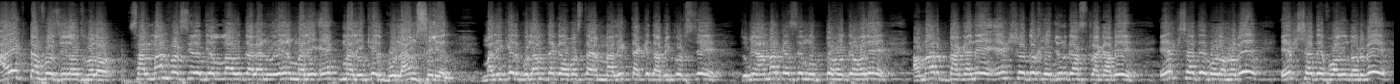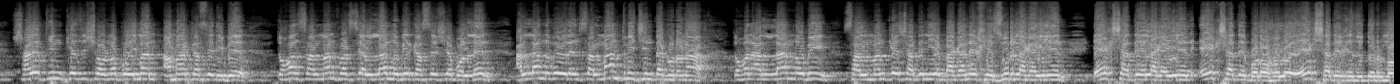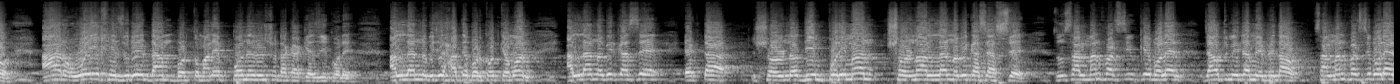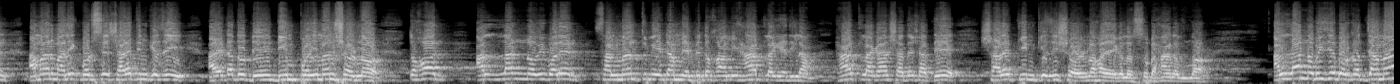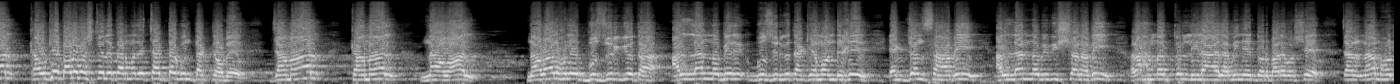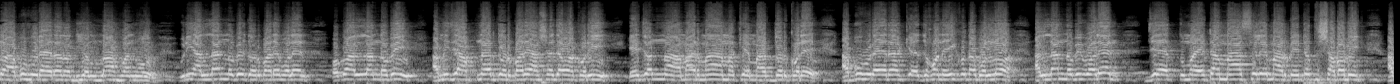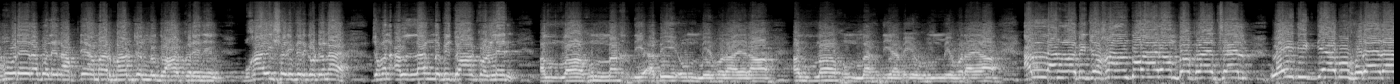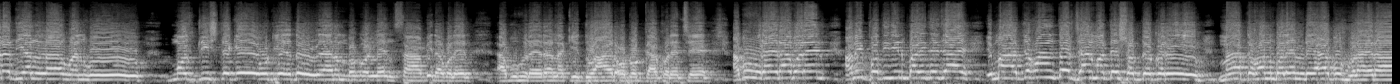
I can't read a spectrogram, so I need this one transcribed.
আরেকটা ফজিলত হলো সালমান ফার্সি রাদিয়াল্লাহু তাআলা এর মালিক এক মালিকের গোলাম ছিলেন। মালিকের গোলাম থাকা অবস্থায় মালিক তাকে দাবি করছে, তুমি আমার কাছে মুক্ত হতে হলে আমার বাগানে একশত খেজুর গাছ লাগাবে, একসাথে বড় হবে, একসাথে ফল ধরবে, সাড়ে তিন কেজি স্বর্ণ পরিমাণ আমার কাছে দিবে। তখন সালমান ফার্সি আল্লাহ নবীর কাছে এসে বললেন আল্লাহ নবী বললেন সালমান, তুমি চিন্তা করো না। তখন আল্লাহ নবী সালমানকে সাথে নিয়ে বাগানে খেজুর লাগাইলেন, একসাথে লাগাইলেন, একসাথে বড় হলো, একসাথে খেজুর ধরলো, আর ওই খেজুরের দাম বর্তমানে পনেরোশো টাকা কেজি করে। আল্লাহ নবীজির হাতে বরকত কেমন? আল্লাহ নবীর কাছে একটা স্বর্ণ ডিম পরিমাণ স্বর্ণ আল্লাহ নবীর কাছে আসছে। তো সালমান ফার্সিকে বলেন, যাও তুমি এটা মেপে দাও। সালমান ফার্সি বলেন, আমার মালিক বলছে সাড়ে তিন কেজি, আর এটা তো ডিম, পরিমাণ স্বর্ণ। তখন আল্লাহ নবী বলেন, সালমান, তুমি এটা মেপে দেখো, আমি হাত লাগিয়ে দিলাম। হাত লাগার সাথে সাথে সাড়ে তিন কেজি স্বর্ণ হয়ে গেল সুবাহান আল্লাহ আল্লাহ নবী যে বরকত, জামাল কাউকে ভালোবাসতে হলে তার মধ্যে চারটা গুণ থাকতে হবে। জামাল, কামাল, নাওয়াল। নাওয়াল হলে বুজুর্গতা আল্লাহ নবীর বুজুর্গতা কেমন দেখেন একজন সাহাবি আল্লাহ নবী বিশ্ব নবী রহমতুল্লিল আলমিনের দরবারে বসে তার নাম হলো আবু হুরায়রা উনি আল্লাহ নবীর দরবারে বলেন, ওগো আল্লাহ নবী, আমি যে আপনার দরবারে আসা যাওয়া করি, এজন্য আমার মা আমাকে মারধর করে। আবু হুরায়রা যখন এই কথা বলল আল্লাহ নবী বলেন যে, তোমার এটা মা ছেলে মারবে, এটা তো স্বাভাবিক। আবু হুরায়রা বলেন, আপনি আমার মার জন্য দোয়া করে দেন। বুখারী শরীফের ঘটনা, যখন আল্লাহ নবী দোয়া করলেন, আল্লাহুম্মা হদি আবি উম্মি হুরায়রা আবি হুরায়রা। আল্লাহ নবী যখন দোয়া আরম্ভ করেছেন, ওই দিক দিয়ে আবু হুরায়রা রাদিয়াল্লাহু আনহু থেকে আরম্ভ করলেন। বলেন, আবু হুরায়রা নাকি দোয়ার অবজ্ঞা করেছে? আবু হুরায়রা বলেন, আমি প্রতিদিন বাড়িতে যাই, মা যখন দরজার মধ্যে শব্দ করি, মা তখন বলেন, রে আবু হুরায়রা,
